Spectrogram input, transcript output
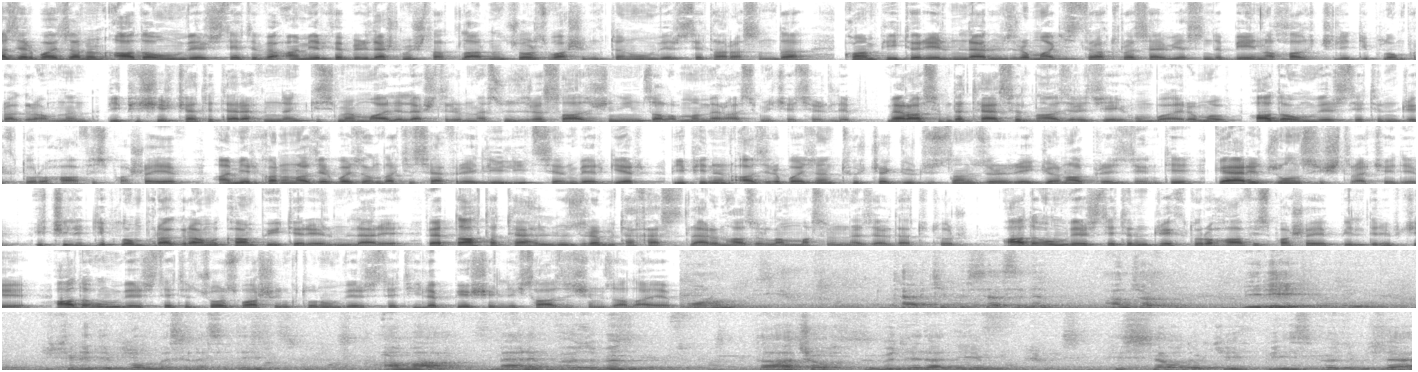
Azərbaycanın ADA Universiteti və Amerika Birləşmiş Ştatlarının George Washington Universiteti arasında kompüter elmləri üzrə magistratura səviyyəsində beynəlxalq ikili diplom proqramının BP şirkəti tərəfindən qismən maliyyələşdirilməsi üzrə sazişin imzalanma mərasimi keçirilib. Mərasimdə Təhsil naziri Ceyhun Bayramov, ADA Universitetinin rektoru Hafiz Paşayev, Amerikanın Azərbaycandakı səfirliyi Litsenberger, BP-nin Azərbaycan, Türkiyə, Gürcüstan üzrə regional prezidenti Qəri Jones iştirak edib. İkili diplom proqramı kompüter elmləri və data təhlili üzrə mütəxəssislərin hazırlanmasını nəzərdə tutur. ADA Universitetinin rektoru Hafiz Paşayev bildirib ki, ADA Universiteti George Washington Universiteti ilə 5 illik saziş imzalayıb. Onun tərkib hissəsinin ancaq biri bu ikili diplom məsələsidir. Amma mənim özümün daha çox ümid elədiyim hissə odur ki, biz özümüzə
